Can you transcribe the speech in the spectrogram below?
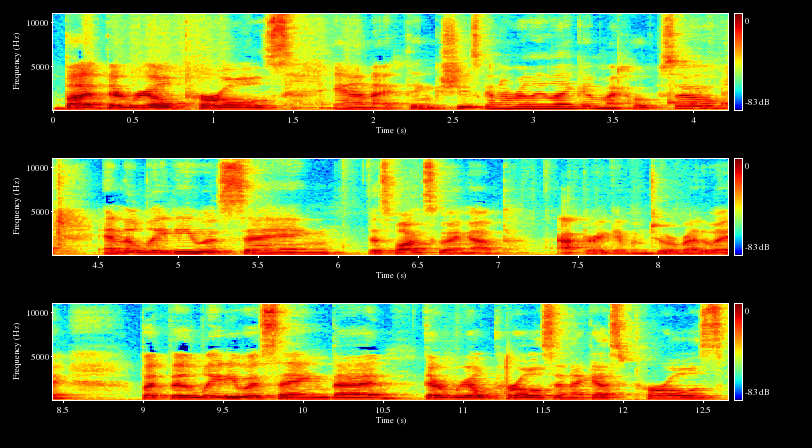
But they're real pearls and I think she's gonna really like them. I hope so. And the lady was saying, this vlog's going up after I give them to her, by the way. But the lady was saying that they're real pearls and I guess pearls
